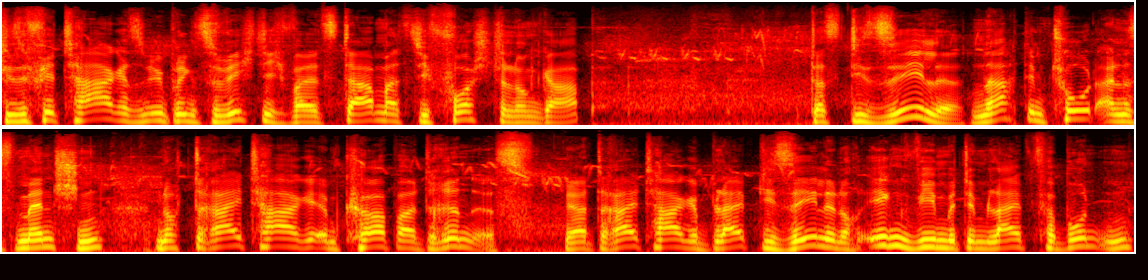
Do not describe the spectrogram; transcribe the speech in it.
Diese vier Tage sind übrigens wichtig, weil es damals die Vorstellung gab, dass die Seele nach dem Tod eines Menschen noch drei Tage im Körper drin ist. Ja, drei Tage bleibt die Seele noch irgendwie mit dem Leib verbunden,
